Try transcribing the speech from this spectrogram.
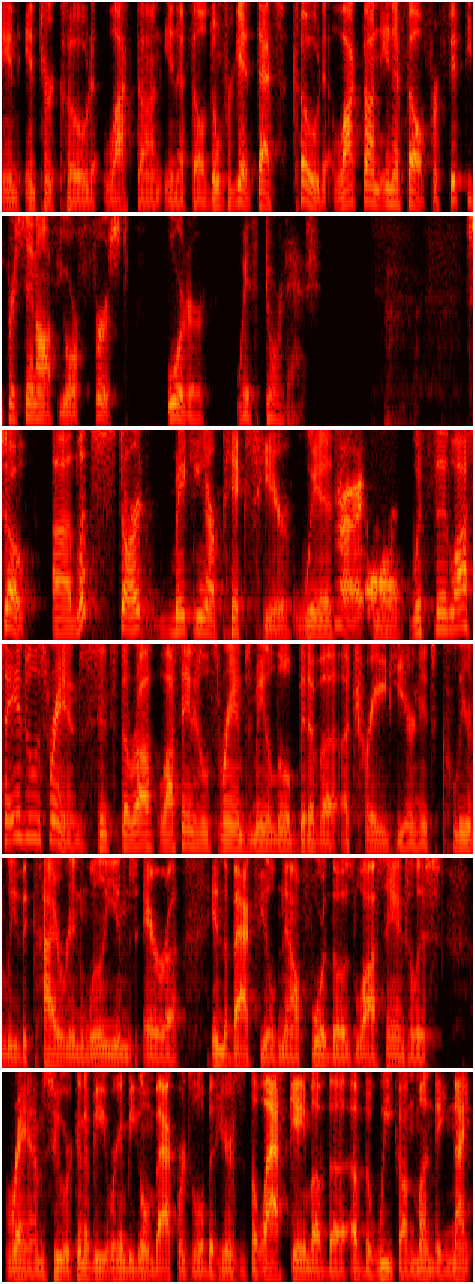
and enter code Locked On NFL. Don't forget that's code Locked On NFL for 50% off your first order with DoorDash. So uh, let's start making our picks here with right. uh, with the Los Angeles Rams. Since the Ro- Los Angeles Rams made a little bit of a, a, trade here, and it's clearly the Kyren Williams era in the backfield now for those Los Angeles Rams, who are going to be we're going to be going backwards a little bit here. As it's the last game of the of the week on Monday night.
